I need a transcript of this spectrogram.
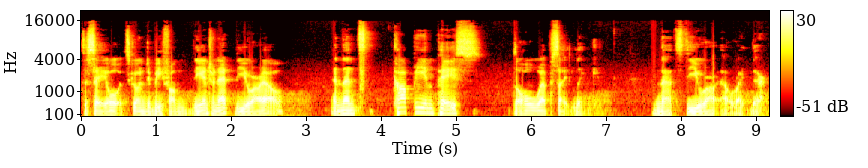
to say, oh, it's going to be from the internet, the URL, and then copy and paste the whole website link. And that's the URL right there.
